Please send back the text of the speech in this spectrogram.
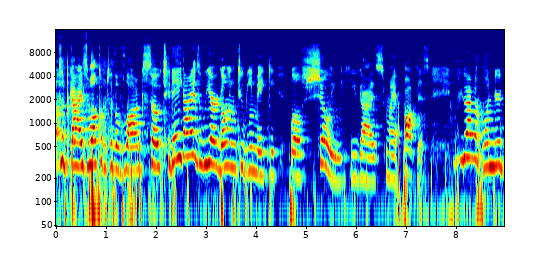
What's up guys, welcome to the vlog. So today guys, we are going to be making, well, showing you guys my office. If you haven't wondered,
